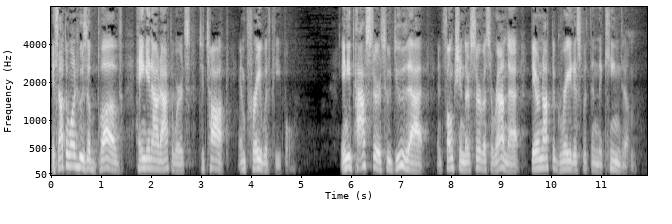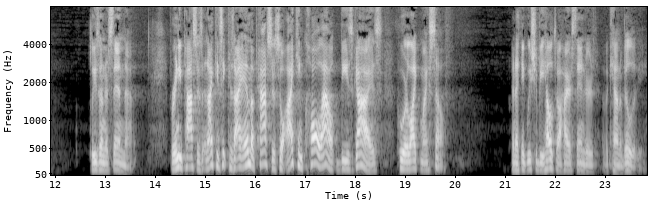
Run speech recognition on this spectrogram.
It's not the one who's above hanging out afterwards to talk and pray with people. Any pastors who do that and function their service around that, they are not the greatest within the kingdom. Please understand that for any pastors, and I can see, because I am a pastor, so I can call out these guys who are like myself. And I think we should be held to a higher standard of accountability.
